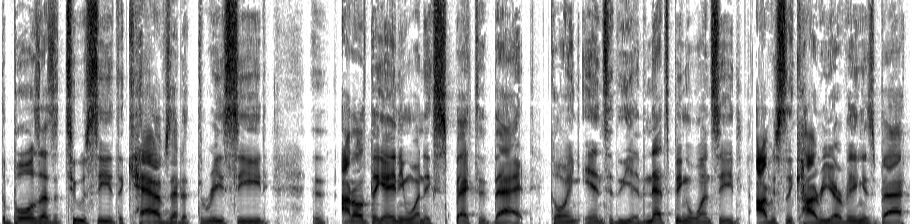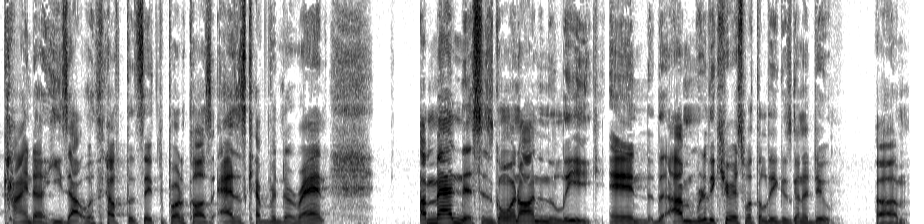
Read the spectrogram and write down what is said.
the Bulls as a two seed, the Cavs at a three seed, I don't think anyone expected that going into the year. The Nets being a one seed, obviously Kyrie Irving is back, kinda. He's out with health and safety protocols, as is Kevin Durant. A madness is going on in the league, and I'm really curious what the league is going to do. Um,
